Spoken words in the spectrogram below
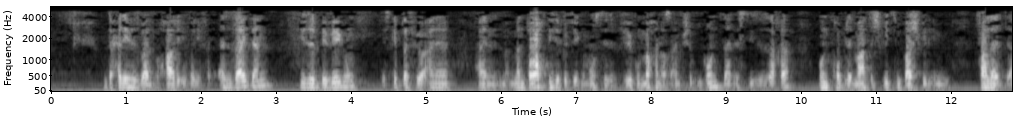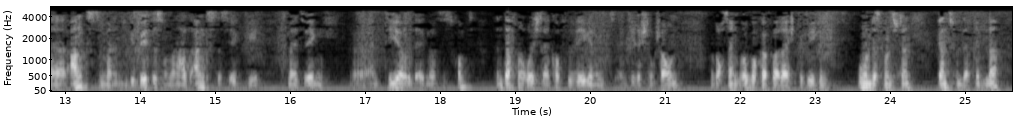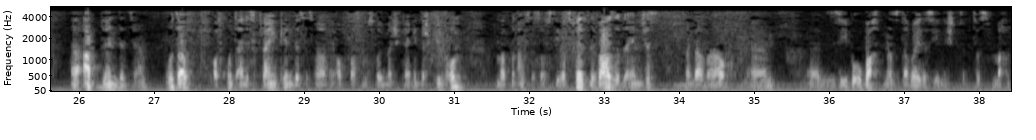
Und der Hadith ist bei Bukhari überliefert. Es sei denn, diese Bewegung, es gibt dafür eine, ein, man braucht diese Bewegung, muss diese Bewegung machen aus einem bestimmten Grund, dann ist diese Sache unproblematisch, wie zum Beispiel im Falle der Angst, wenn man im Gebet ist und man hat Angst, dass irgendwie meinetwegen äh, ein Tier oder irgendwas kommt, dann darf man ruhig seinen Kopf bewegen und in die Richtung schauen und auch seinen Oberkörper leicht bewegen, ohne dass man sich dann ganz von der Qibla äh, abwendet. Ja. Oder auf, aufgrund eines kleinen Kindes, dass man auch aufpassen muss, weil manche kleine Kinder spielen rum und hat man Angst, dass auf sie was fällt, eine Vase oder ähnliches, dann darf man auch ähm, äh, sie beobachten, also dabei, dass sie nicht etwas machen,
